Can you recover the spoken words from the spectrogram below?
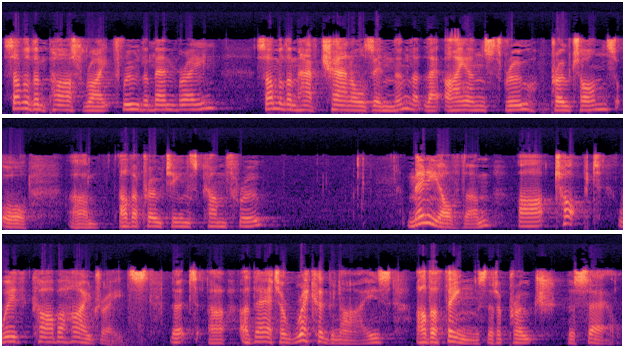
Some of them pass right through the membrane. Some of them have channels in them that let ions through, protons or um, other proteins come through. Many of them are topped with carbohydrates that uh, are there to recognize other things that approach the cell.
